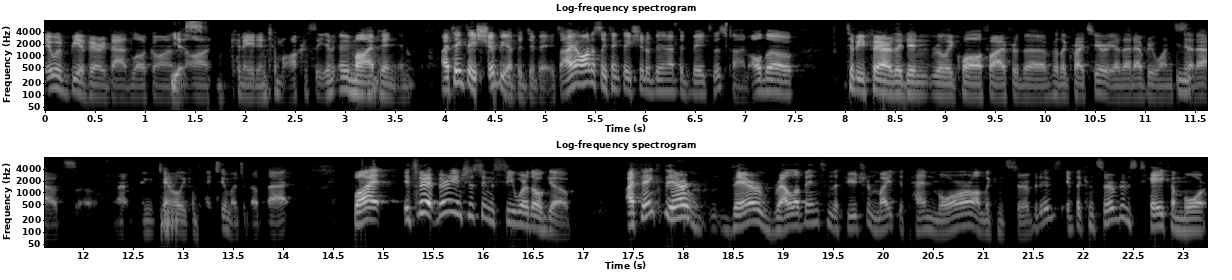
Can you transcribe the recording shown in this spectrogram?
it would be a very bad look on Yes. on Canadian democracy, in, in my opinion. I think they should be at the debates. I honestly think they should have been at the debates this time. Although, to be fair, they didn't really qualify for the for the criteria that everyone set out. So I can't mm. really complain too much about that. But it's very very interesting to see where they'll go. I think their their relevance in the future might depend more on the conservatives. If the conservatives take a more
